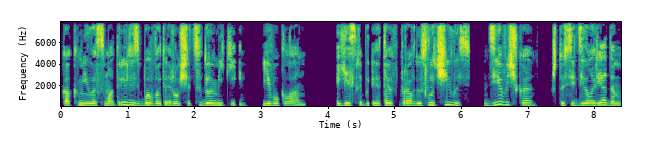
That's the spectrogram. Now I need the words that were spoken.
как мило смотрелись бы в этой рощице домики и его клан. Если бы это вправду случилось, девочка, что сидела рядом,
